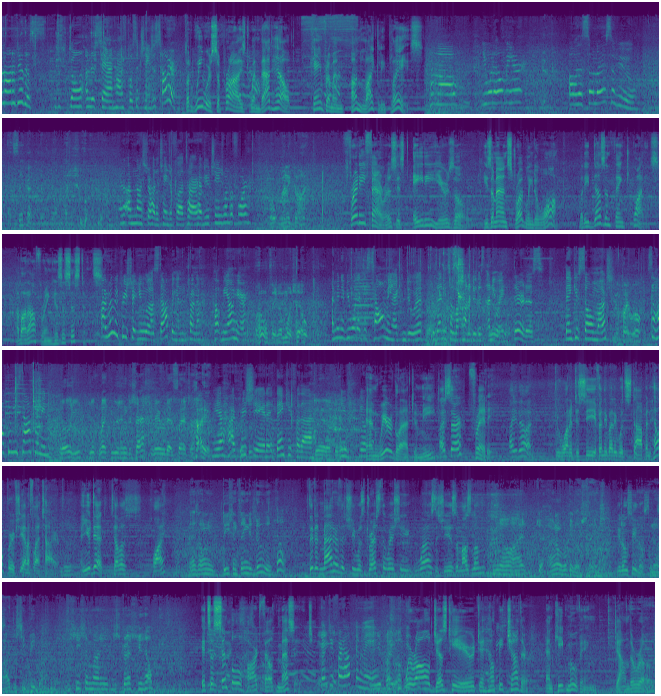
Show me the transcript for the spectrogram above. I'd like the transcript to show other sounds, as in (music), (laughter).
don't know how to do this. I just don't understand how I'm supposed to change this tire. But we were surprised when that help came from an unlikely place. Hello? You want to help me here? Yeah. Oh, that's so nice of you. I think I did. I'm not (laughs) sure. I- I'm not sure how to change a flat tire. Have you changed one before? Oh, many times. Freddie Farris is 80 years old. He's a man struggling to walk, but he doesn't think twice about offering his assistance. I really appreciate you uh, stopping and trying to help me out here. I don't think I'm much help. I mean, if you want to just tell me, I can do it because I need to learn how to do this anyway. There it is. Thank you so much. You're quite welcome. So how come you stopped for me? Well, you look like you was in disaster there with that flat tire. Yeah, I appreciate it. Thank you for that. Glad I could You, help. And we're glad to meet Hi, sir. Freddie. How you doing? We wanted to see if anybody would stop and help her if she had a flat tire. And you did. Tell us why. That's the only decent thing to do is help. Did it matter that she was dressed the way she was, that she is a Muslim? No, I, I don't look at those things. You don't see those things. No, I just see people. You see somebody in distress, you help. It's a simple, heartfelt message. thank you for helping And you're me. quite welcome. We're all just here to help each other and keep moving down the road.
